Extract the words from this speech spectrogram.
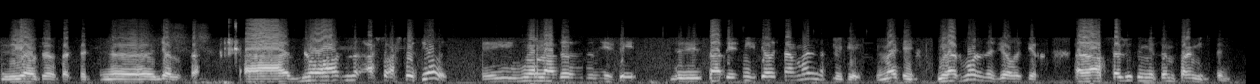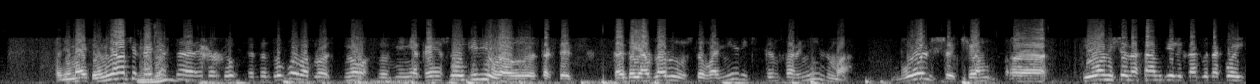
я уже, так сказать, э, дедушка. А, но а что, а что делать? И, ну, надо, и- надо из них делать нормальных людей, понимаете? Невозможно сделать их э, абсолютными конформистами. Понимаете? У меня вообще, Ну да. конечно, это, дру- это другой вопрос, но меня, конечно, удивило, э, так сказать, когда я обнаружил, что в Америке конформизма больше, чем... э, и он еще на самом деле как бы такой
